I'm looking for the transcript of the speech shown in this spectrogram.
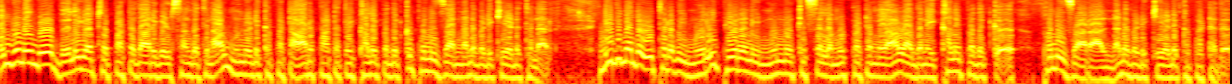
ஒன்றிணைந்த வேலையற்ற பட்டதாரிகள் சங்கத்தினால் முன்னெடுக்கப்பட்ட ஆர்ப்பாட்டத்தை கலைப்பதற்கு போலீசார் நடவடிக்கை எடுத்தனர். நீதிமன்ற உத்தரவை மீறி பேரணி முன்னோக்கி செல்ல முற்பட்டமையால் அதனை கலைப்பதற்கு போலீசாரால் நடவடிக்கை எடுக்கப்பட்டது.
